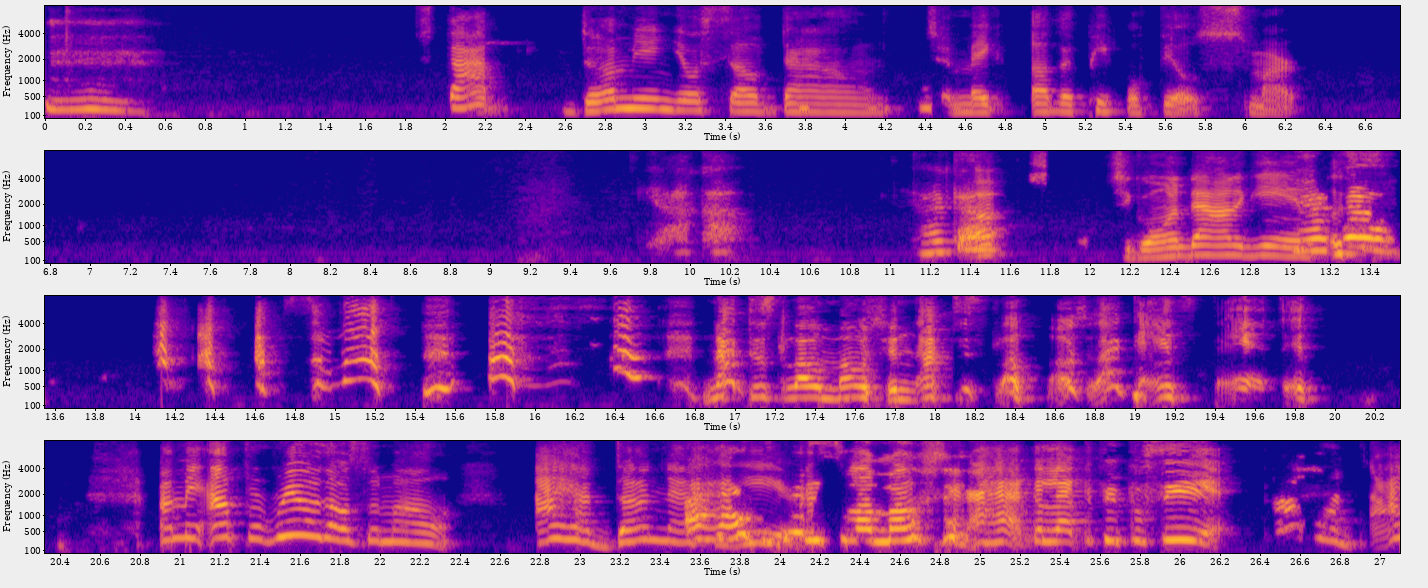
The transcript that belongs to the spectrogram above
Mm. Stop dumbing yourself down to make other people feel smart. Here I go. Here I go. Uh, she going down again. Here I go. not the slow motion, not the slow motion. I can't stand it. I mean, I'm for real though, Simone. I have done that I for had years. to do slow motion. I had to let the people see it. I have, I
